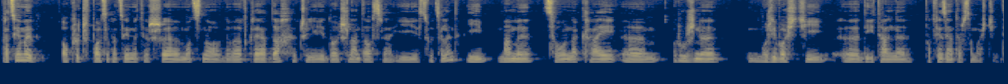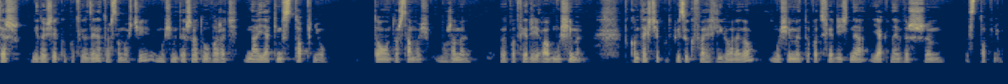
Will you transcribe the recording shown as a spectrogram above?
Pracujemy Oprócz w Polsce pracujemy też e, mocno w krajach Dach, czyli Deutschland, Austria i Switzerland i mamy co na kraj różne możliwości e, digitalne potwierdzenia tożsamości. Też nie dość jako potwierdzenia tożsamości, musimy też na to uważać, na jakim stopniu tą tożsamość możemy e, potwierdzić, albo musimy. W kontekście podpisu kwalifikowanego musimy to potwierdzić na jak najwyższym stopniu,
